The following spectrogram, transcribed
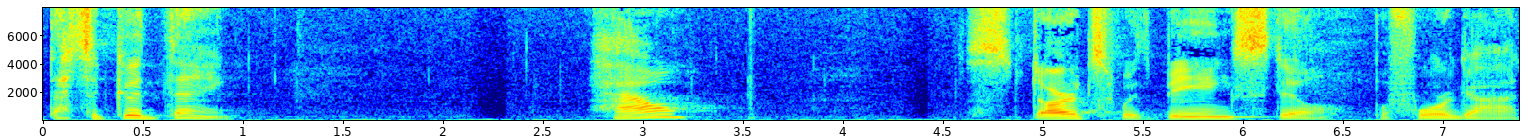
That's a good thing. How? Starts with being still before God.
